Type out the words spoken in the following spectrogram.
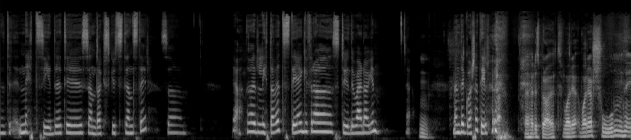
nettside til søndagsgudstjenester. Så ja, det var litt av et steg fra studiehverdagen. Ja. Mm. Men det går seg til. Det høres bra ut. Vari variasjonen i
